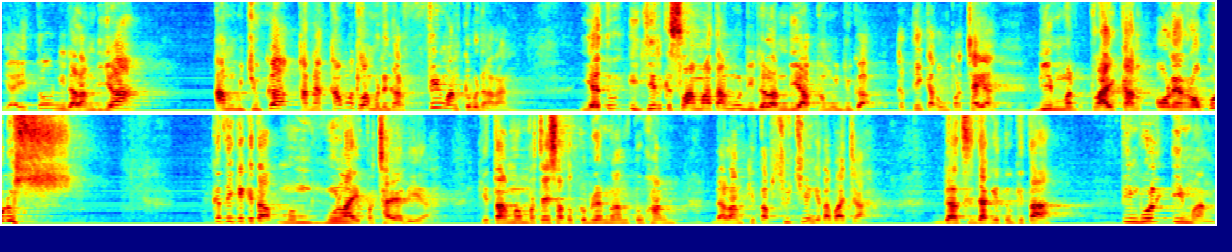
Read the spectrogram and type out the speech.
yaitu di dalam dia kamu juga karena kamu telah mendengar firman kebenaran, yaitu Injil keselamatanmu di dalam dia kamu juga ketika kamu percaya dimeteraikan oleh Roh Kudus. Ketika kita memulai percaya dia, kita mempercayai satu kebenaran Tuhan dalam kitab suci yang kita baca. Dan sejak itu kita timbul iman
